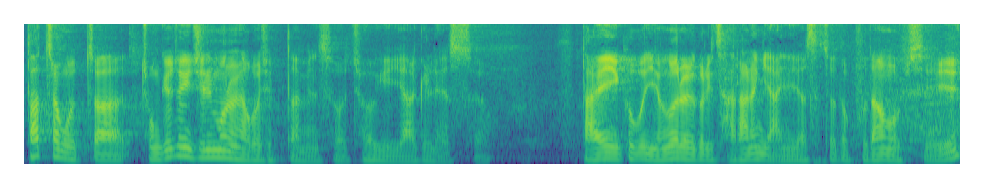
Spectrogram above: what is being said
다짜고짜 종교적인 질문을 하고 싶다면서 저기 이야기를 했어요. 다행히 그분 영어를 그리 잘하는 게 아니어서 저도 부담 없이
